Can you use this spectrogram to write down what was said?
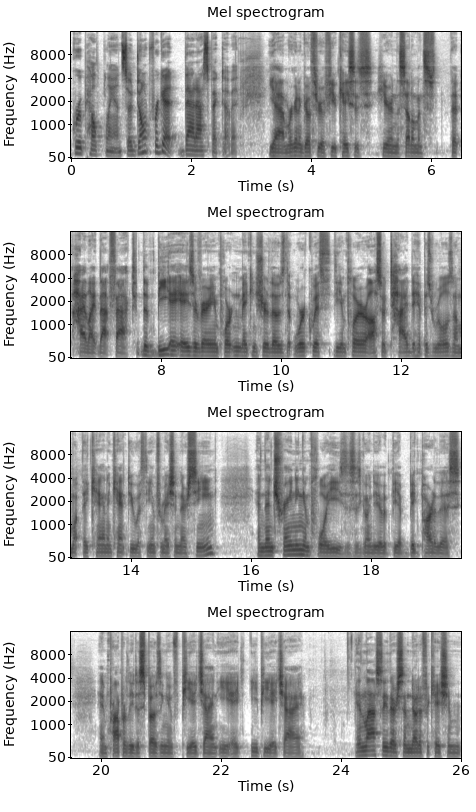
group health plans. So don't forget that aspect of it. Yeah, and we're going to go through a few cases here in the settlements that highlight that fact. The BAAs are very important, making sure those that work with the employer are also tied to HIPAA's rules on what they can and can't do with the information they're seeing. And then training employees. This is going to be a big part of this, and properly disposing of PHI and EPHI. And lastly, there's some notification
